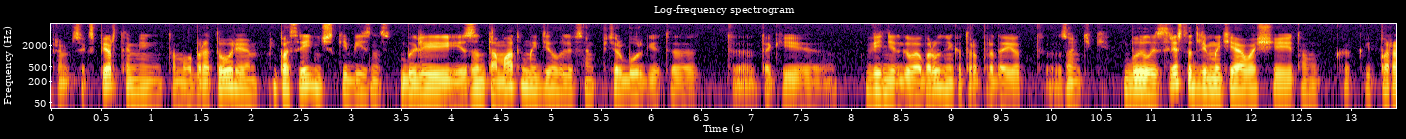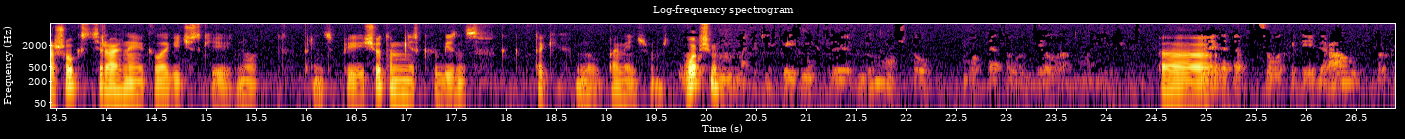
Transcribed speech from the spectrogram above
прям с экспертами, там лаборатория, и посреднический бизнес. Были и зонтоматы мы делали в Санкт-Петербурге. Это, это такие вендинговое оборудование, которое продает зонтики. Было и средства для мытья овощей, там, как и порошок стиральный, экологический. Ну, вот, в принципе, еще там несколько бизнесов таких, ну, поменьше, может. В общем... Э, Или это все вот ты перебирал, только?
